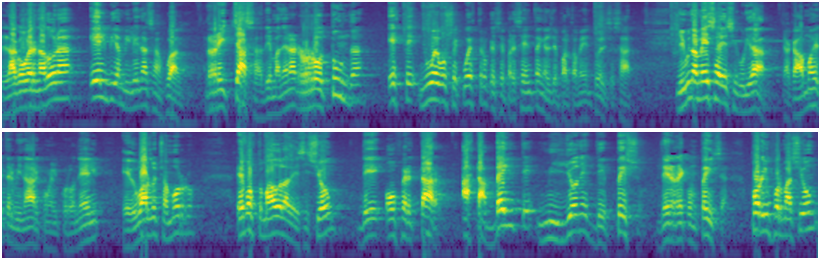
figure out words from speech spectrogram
La gobernadora Elvia Milena San Juan rechaza de manera rotunda este nuevo secuestro que se presenta en el departamento del Cesar. Y en una mesa de seguridad que acabamos de terminar con el coronel Eduardo Chamorro, hemos tomado la decisión de ofertar hasta 20 millones de pesos de recompensa por información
